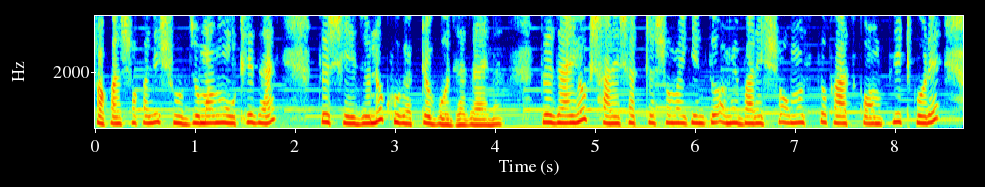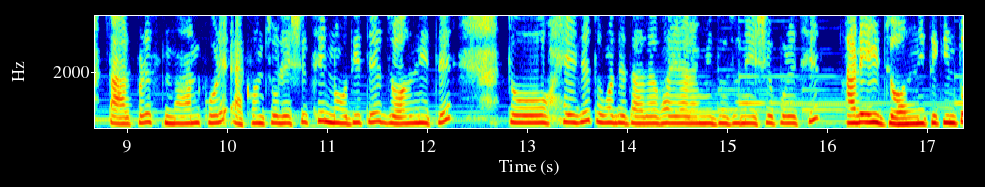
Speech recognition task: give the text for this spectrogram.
সকাল সকালে সূর্য মামা উঠে যায়, তো সেই জন্য খুব একটা বোঝা যায় না। তো যাই হোক, সাড়ে সাতটার সময় কিন্তু আমি বাড়ির সমস্ত কাজ কমপ্লিট করে, তারপরে স্নান করে এখন চলে এসেছি নদীতে জল নিতে। তো এই যে তোমাদের দাদা ভাই আর আমি দুজনে এসে পড়েছি। আর এই জল নিতে কিন্তু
